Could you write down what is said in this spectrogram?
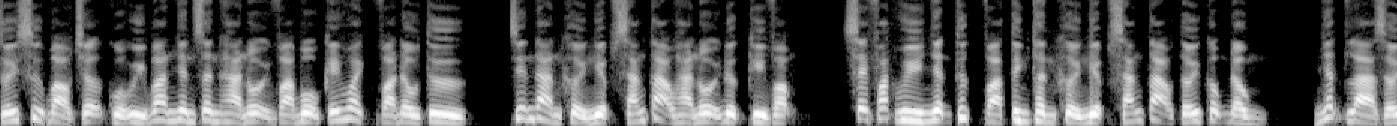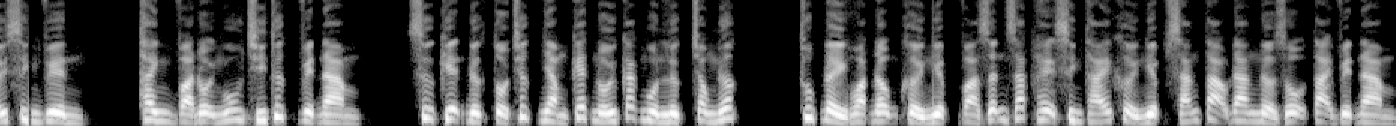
dưới sự bảo trợ của Ủy ban Nhân dân Hà Nội và Bộ Kế hoạch và Đầu tư. Diễn đàn Khởi nghiệp sáng tạo Hà Nội được kỳ vọng sẽ phát huy nhận thức và tinh thần khởi nghiệp sáng tạo tới cộng đồng, nhất là giới sinh viên, thanh và đội ngũ trí thức Việt Nam. Sự kiện được tổ chức nhằm kết nối các nguồn lực trong nước, thúc đẩy hoạt động khởi nghiệp và dẫn dắt hệ sinh thái khởi nghiệp sáng tạo đang nở rộ tại Việt Nam.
